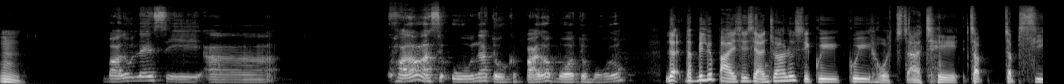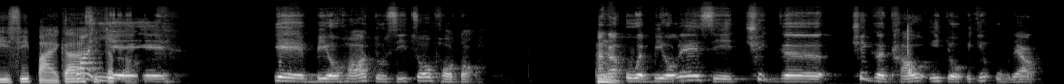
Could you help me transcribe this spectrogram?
嗯。擺到咧是啊，看到若是有，那就擺到無就無咯。你特別你拜是上咗，你是幾幾號啊？切十十四時拜㗎？我嘢嘢廟嗬，就是做普渡。那个有的表咧是出个出个头，伊就已经有了。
